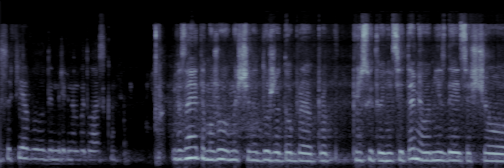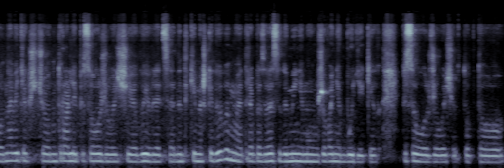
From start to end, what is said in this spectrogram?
Софія Володимирівна, будь ласка. Ви знаєте, можливо, ми ще не дуже добре про- просвітлені в цій темі, але мені здається, що навіть якщо натуральні підсолоджувачі виявляться не такими шкідливими, треба звести до мінімуму вживання будь-яких підсолоджувачів, тобто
